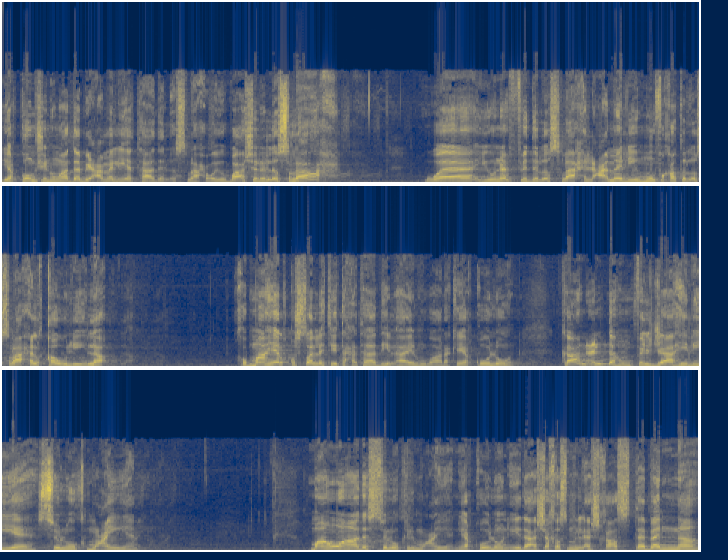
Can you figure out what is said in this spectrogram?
يقوم شنو ماذا بعملية هذا الإصلاح. ويباشر الإصلاح وينفذ الإصلاح العملي مو فقط الإصلاح القولي لا. خب ما هي القصة التي تحت هذه الآية المباركة؟ يقولون كان عندهم في الجاهلية سلوك معين. ما هو هذا السلوك المعين؟ يقولون إذا شخص من الأشخاص تبنى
